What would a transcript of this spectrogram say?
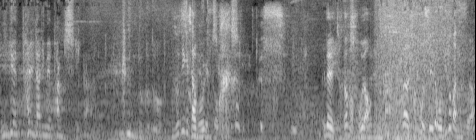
이게 탈다림의 방식이다. 그 누구도 솔직히 잘 모르겠어. 근데 잠깐만 뭐야? 나 자꾸 실드 어디서 맞는 거야?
